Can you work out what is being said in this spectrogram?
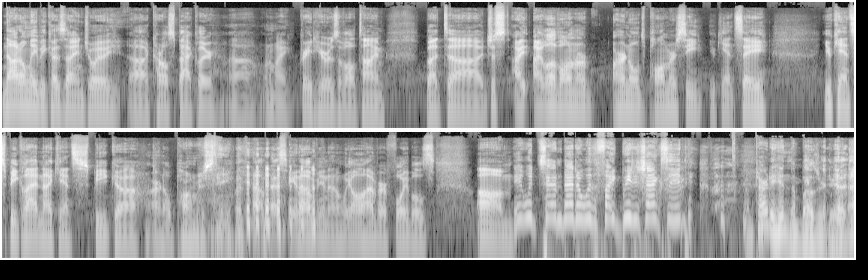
Not only because I enjoy uh, Carl Spackler, uh, one of my great heroes of all time, but uh, just I I love Arnold Arnold Palmer. See, you can't say. You can't speak Latin. I can't speak uh, Arnold Palmer's name without messing it up. You know, we all have our foibles. Um, It would sound better with a fake British accent. I'm tired of hitting the buzzer, dude. the,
